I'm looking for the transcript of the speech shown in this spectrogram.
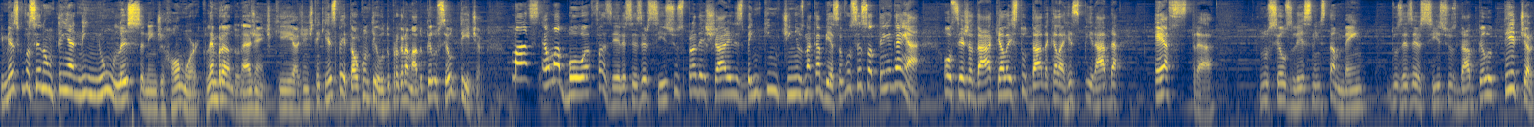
E mesmo que você não tenha nenhum listening de homework, lembrando, né, gente, que a gente tem que respeitar o conteúdo programado pelo seu teacher. Mas é uma boa fazer esses exercícios para deixar eles bem quentinhos na cabeça. Você só tem a ganhar ou seja, dá aquela estudada, aquela respirada extra nos seus listenings também dos exercícios dados pelo teacher.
